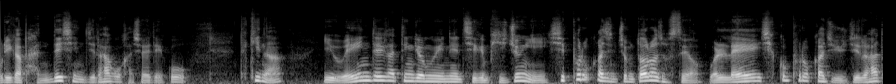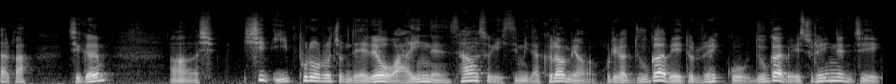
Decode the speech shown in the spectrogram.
우리가 반드시 인지를 하고 가셔야 되고 특히나 이 외인들 같은 경우에는 지금 비중이 10%까지는 좀 떨어졌어요. 원래 19%까지 유지를 하다가 지금 어 12%로 좀 내려와 있는 상황 속에 있습니다. 그러면 우리가 누가 매도를 했고 누가 매수를 했는지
